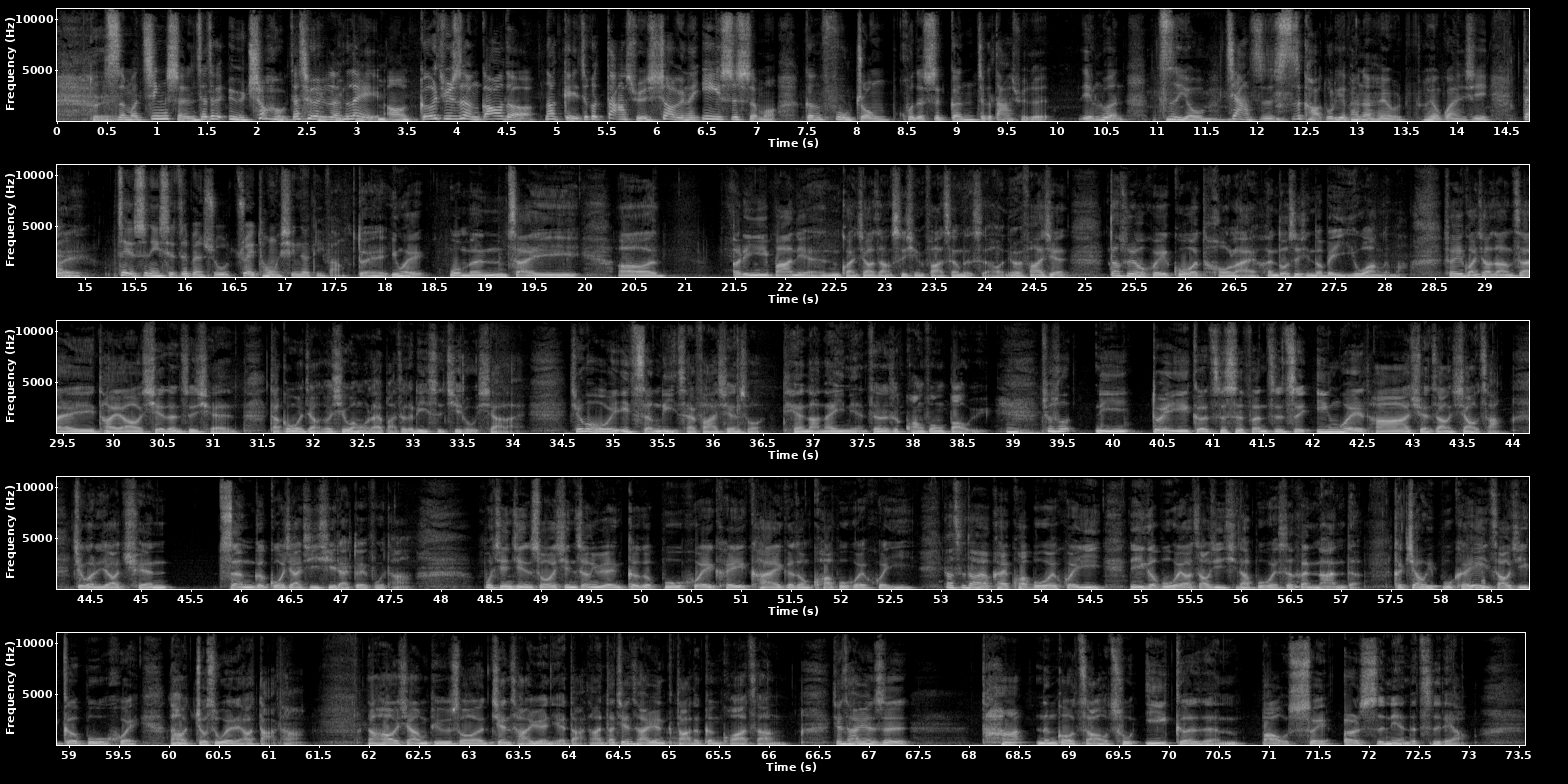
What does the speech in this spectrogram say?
什么精神在这个宇宙，在这个人类啊，格 局是很高的。那给这个大学校园的意义是什么？跟附中或者是跟这个大学的言论自由、价值、思考、独立的判断很有很有关系。但这也是你写这本书最痛心的地方。对，因为我们在呃二零一八年管校长事情发生的时候，你会发现到最后回过头来，很多事情都被遗忘了嘛。所以管校长在他要卸任之前，他跟我讲说，希望我来把这个历史记录下来。结果我一整理才发现说，天哪，那一年真的是狂风暴雨。嗯，就是说你。对一个知识分子，只因为他选上校长，结果你就要全整个国家机器来对付他。不仅仅说行政院各个部会可以开各种跨部会会议，要知道要开跨部会会议，你一个部会要召集其他部会是很难的。可教育部可以召集各部会，然后就是为了要打他。然后像比如说监察院也打他，但监察院打得更夸张，监察院是。他能够找出一个人报税二十年的资料，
